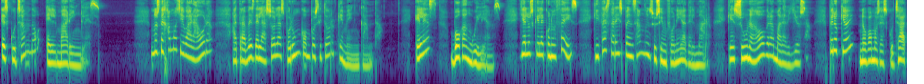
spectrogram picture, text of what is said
escuchando El mar inglés. Nos dejamos llevar ahora a través de las olas por un compositor que me encanta. Él es Bogan Williams, y a los que le conocéis quizá estaréis pensando en su Sinfonía del Mar, que es una obra maravillosa, pero que hoy no vamos a escuchar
